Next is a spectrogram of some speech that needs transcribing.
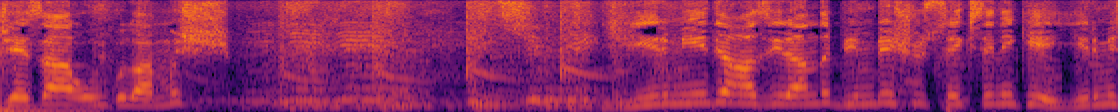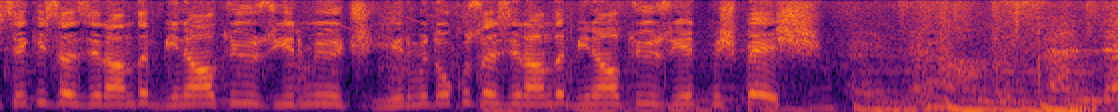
ceza uygulanmış. 27 Haziran'da 1582, 28 Haziran'da 1623, 29 Haziran'da 1675, kalmış sende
